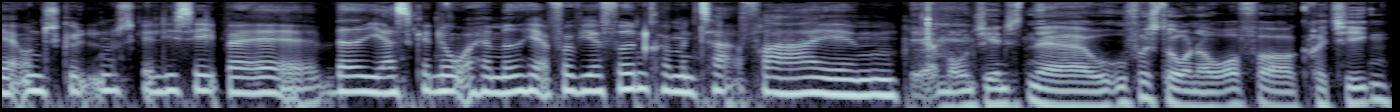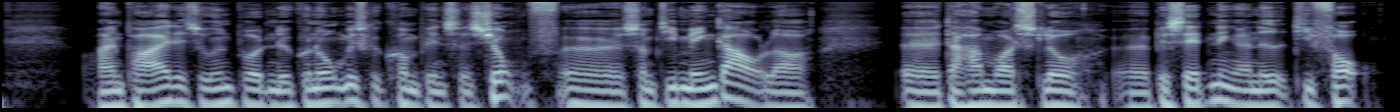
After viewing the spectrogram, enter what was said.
Ja, undskyld, nu skal jeg lige se, hvad, hvad jeg skal nå at have med her, for vi har fået en kommentar fra... Øhm... Ja, Mogens Jensen er jo uforstående over for kritikken, og han peger desuden på den økonomiske kompensation, øh, som de minkavlere, øh, der har måttet slå øh, besætninger ned, de får.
